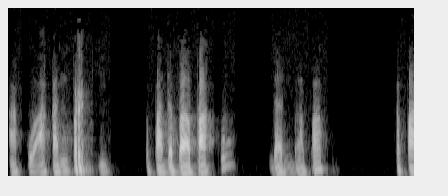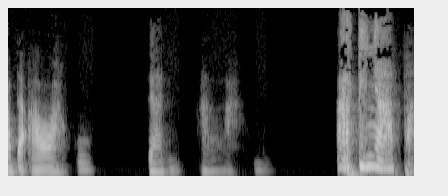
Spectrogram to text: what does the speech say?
Aku akan pergi kepada Bapakku dan Bapakku, kepada Allahku dan. Artinya apa?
